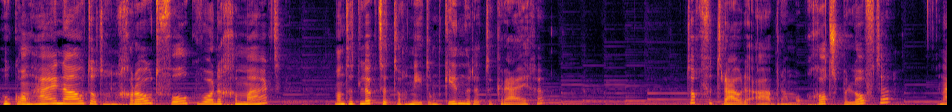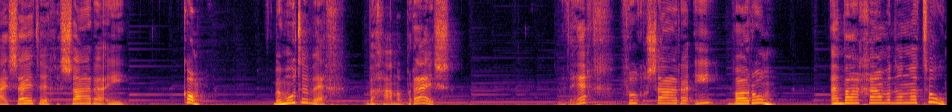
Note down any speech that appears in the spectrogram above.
Hoe kon hij nou tot een groot volk worden gemaakt? Want het lukte toch niet om kinderen te krijgen? Toch vertrouwde Abram op Gods belofte en hij zei tegen Sarai: Kom, we moeten weg, we gaan op reis. Weg? vroeg Sarai. Waarom? En waar gaan we dan naartoe?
